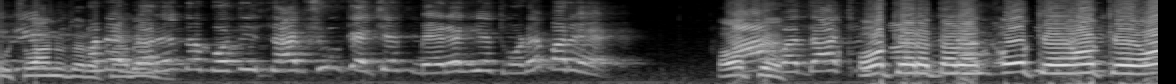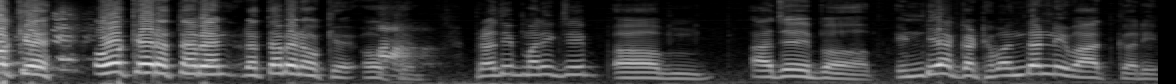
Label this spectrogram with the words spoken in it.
પૂછવાનું છે, નરેન્દ્ર મોદી સાહેબ શું કહે છે? બેરેગીએ થોડે મરે. ઓકે ઓકે રતાબેન ઓકે ઓકે ઓકે ઓકે રતાબેન રતાબેન ઓકે ઓકે પ્રદીપ મલિકજી આજે ઇન્ડિયા ગઠબંધનની વાત કરી.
